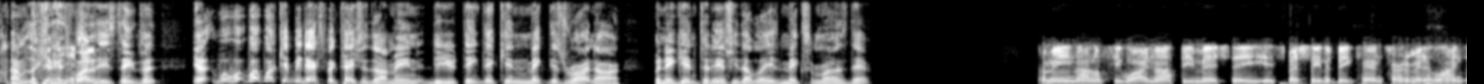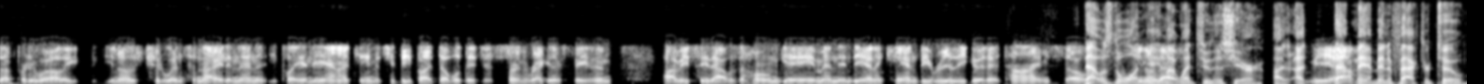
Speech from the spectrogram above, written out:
I'm looking at Yeah. one of these things. But you know, what, what what could be the expectations though? I mean, do you think they can make this run, or when they get into the NCAA's, make some runs there? I mean, I don't see why not be Mitch. They, especially in the Big Ten tournament, it lines up pretty well. They, you know, should win tonight, and then you play Indiana, a team that you beat by double digits during the regular season. Obviously, that was a home game, and Indiana can be really good at times. So That was the one You know, game I went to this year. I, I, Yeah. That may have been a factor too.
